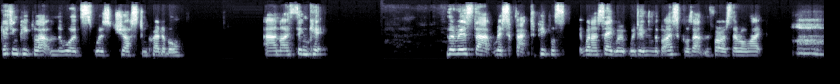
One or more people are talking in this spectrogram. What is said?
getting people out in the woods was just incredible. And I think it there is that risk factor. People, when I say we're, we're doing the bicycles out in the forest, they're all like, oh,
